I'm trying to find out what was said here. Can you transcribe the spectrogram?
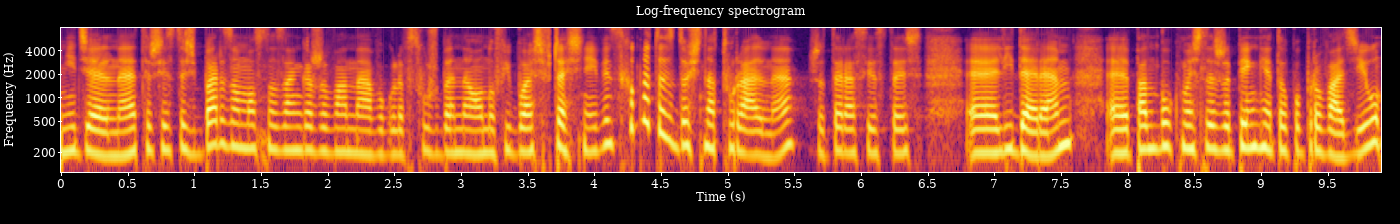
niedzielne. Też jesteś bardzo mocno zaangażowana w ogóle w służbę neonów i byłaś wcześniej, więc chyba to jest dość naturalne, że teraz jesteś liderem. Pan Bóg myślę, że pięknie to poprowadził,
